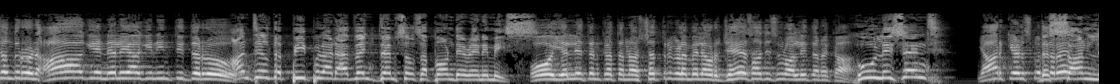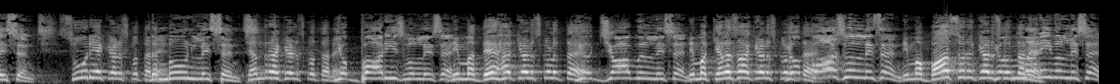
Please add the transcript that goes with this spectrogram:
ಚಂದ್ರರು ಹಾಗೆ ನೆಲೆಯಾಗಿ ನಿಂತಿದ್ದರು until the people had avenged themselves upon their enemies. ಓ ಎಲ್ಲಿ ತನಕ ತನ್ನ ಶತ್ರುಗಳ ಮೇಲೆ ಅವರು ಜಯ ಸಾಧಿಸಲು ಅಲ್ಲಿ ತನಕ Who listened? ಯಾರು The ಕೇಳಿಸ್ಕೊತಾರೆ sun listened. ಸೂರ್ಯ ಕೇಳಿಸ್ಕೊತಾನೆ The moon listened. ಚಂದ್ರ ಕೇಳಿಸ್ಕೊತಾನೆ Your bodies will listen. ನಿಮ್ಮ ದೇಹ ಕೇಳಿಸ್ಕೊಳ್ಳುತ್ತೆ Your job will listen. ನಿಮ್ಮ ಕೆಲಸ Your ಕೇಳಿಸ್ಕೊಳ್ಳುತ್ತೆ boss will listen. ನಿಮ್ಮ ಬಾಸನು Your ಕೇಳಿಸ್ಕೊತಾನೆ money will listen.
